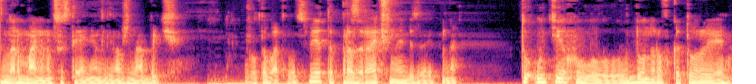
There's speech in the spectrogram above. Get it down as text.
в нормальном состоянии она должна быть желтоватого цвета, прозрачная обязательно, то у тех у доноров, которые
